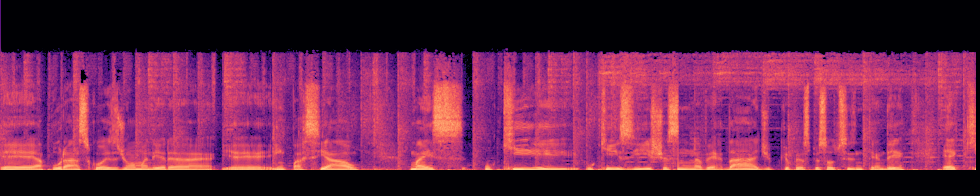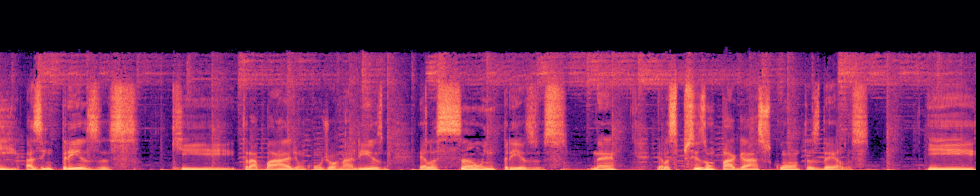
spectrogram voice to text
é, apurar as coisas de uma maneira é, imparcial. Mas o que, o que existe, assim, na verdade, porque as pessoas precisam entender, é que as empresas que trabalham com jornalismo, elas são empresas, né? Elas precisam pagar as contas delas. E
